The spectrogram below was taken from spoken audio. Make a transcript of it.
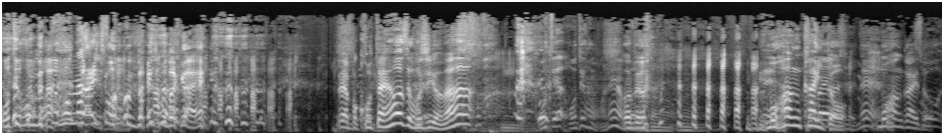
お手本、お手本なし第一問、第一問だかいやっぱ答え合わせ欲しいよな。お手お手本はね、お手本模範解答。模範解答。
